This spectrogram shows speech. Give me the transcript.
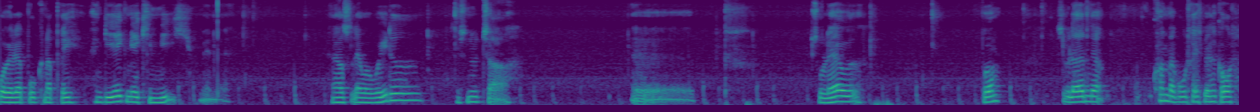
bruge, vælge at bruge Knapri. Han giver ikke mere kemi, men øh, han også laver weighted. Hvis nu tager øh, Solar ud. Bum. Så vi lavede den der. Kun med at bruge tre spilkort.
